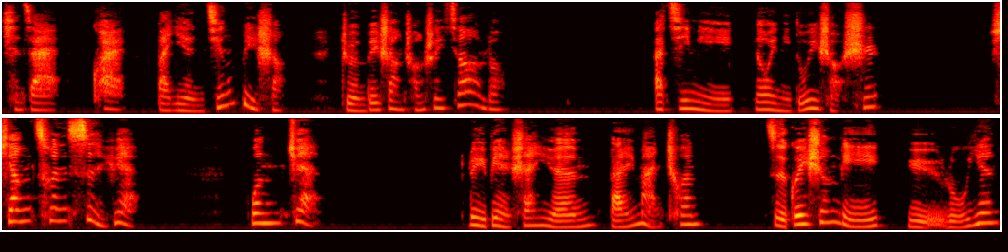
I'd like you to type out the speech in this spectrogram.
现在快把眼睛闭上，准备上床睡觉喽。阿基米要为你读一首诗，《乡村四月》。翁卷。绿遍山原白满川，子规声里雨如烟。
